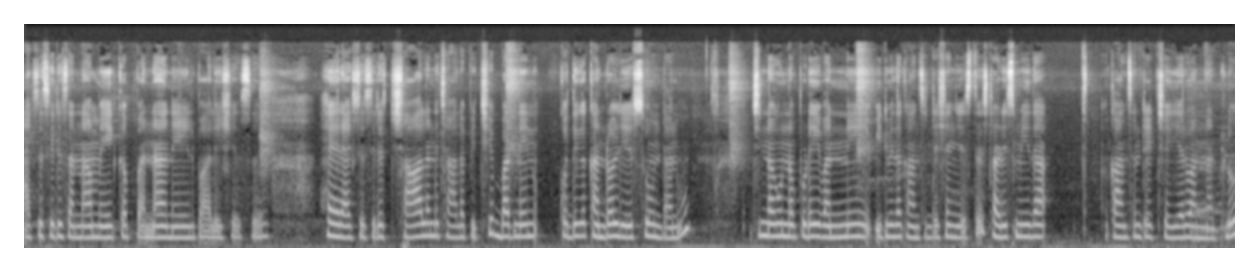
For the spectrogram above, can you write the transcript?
యాక్సెసరీస్ అన్న మేకప్ అన్న నెయిల్ పాలిషెస్ హెయిర్ యాక్సెసరీస్ చాలా అంటే చాలా పిచ్చి. బట్ నేను కొద్దిగా కంట్రోల్ చేస్తూ ఉంటాను. చిన్నగా ఉన్నప్పుడే ఇవన్నీ వీటి మీద కాన్సన్ట్రేషన్ చేస్తే స్టడీస్ మీద కాన్సన్ట్రేట్ చెయ్యరు అన్నట్లు.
